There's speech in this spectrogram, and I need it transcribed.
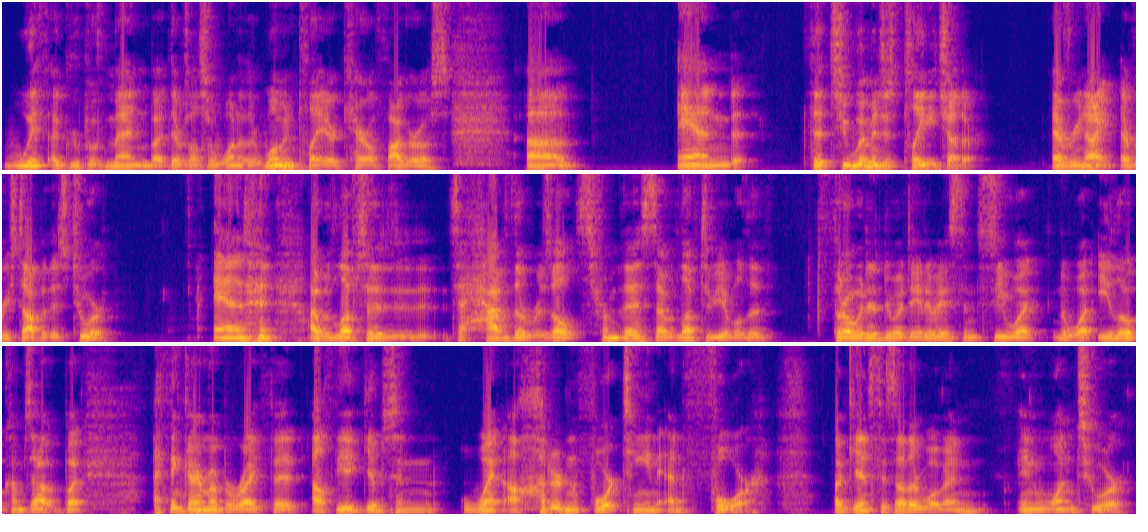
with a group of men, but there was also one other woman player, Karol Fageros. Um, and the two women just played each other every night, every stop of this tour. And I would love to to have the results from this. I would love to be able to throw it into a database and see what what elo comes out. But I think I remember right that Althea Gibson went 114 and four against this other woman in one tour.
